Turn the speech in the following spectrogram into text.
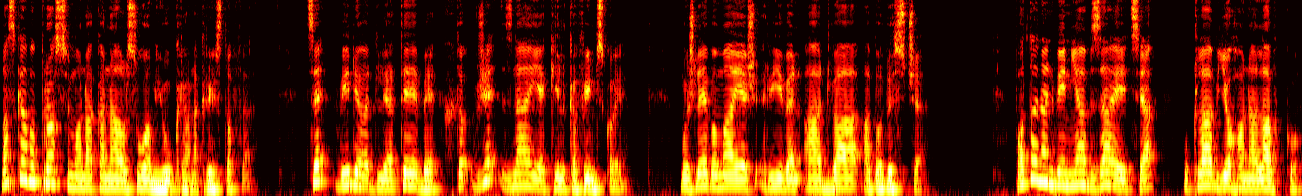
Laskava prosimo na kanal Suomi Ukraina Christopher. Це відео для тебе, хто вже знає кілька фінської. Можливо, маєш рівень А2 або вище. Vatanen vinjab zaitsa uklav на лавку.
